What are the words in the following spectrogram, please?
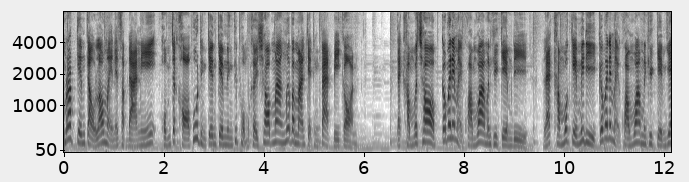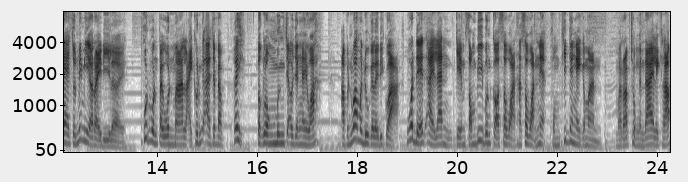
ำหรับเกมเก่าเล่าใหม่ในสัปดาห์นี้ ผมจะขอพูดถึงเกมเกมหนึ่งที่ผมเคยชอบมากเมื่อประมาณ 7-8 ปีก่อน แต่คำว่าชอบก็ไม่ได้หมายความว่ามันคือเกมดี และคำว่าเกมไม่ดีก็ไม่ได้หมายความว่ามันคือเกมแย่จนไม่มีอะไรดีเลย พูดวนไปวนมาหลายคนก็อาจจะแบบ เฮ้ย ตกลงมึงจะเอายังไงวะ เอาเป็นว่ามาดูกันเลยดีกว่า ว่า Dead Island เกมซอมบี้บนเกาะสวรรค์หัสวรรค์เนี่ยผมคิดยังไงกับมัน มารับชมกันได้เลยครับ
